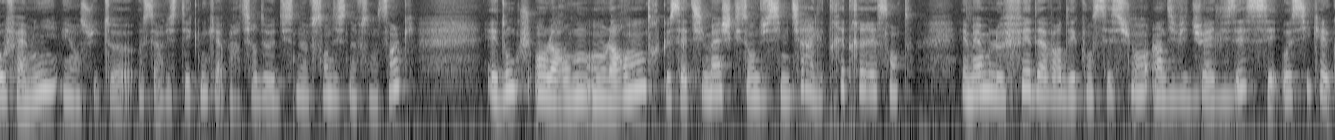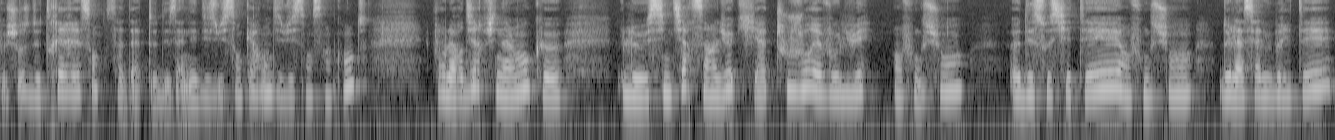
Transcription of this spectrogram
aux familles et ensuite euh, aux services techniques à partir de 1900-1905. Et donc on leur, on leur montre que cette image qu'ils ont du cimetière, elle est très très récente. Et même le fait d'avoir des concessions individualisées, c'est aussi quelque chose de très récent. Ça date des années 1840-1850 pour leur dire finalement que le cimetière, c'est un lieu qui a toujours évolué en fonction euh, des sociétés, en fonction de la salubrité.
